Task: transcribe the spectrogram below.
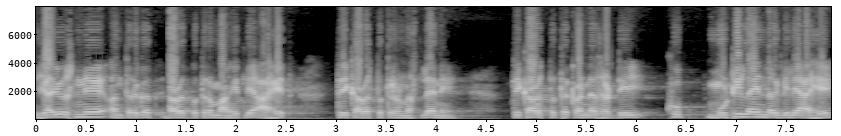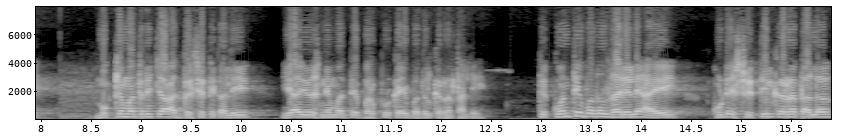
या ह्या योजनेअंतर्गत कागदपत्र मागितले आहेत. ते कागदपत्र नसल्याने ते कागदपत्र काढण्यासाठी खूप मोठी लाईन लागलेली आहे. मुख्यमंत्रीच्या अध्यक्षतेखाली या योजनेमध्ये भरपूर काही बदल करण्यात आले. ते कोणते बदल झालेले आहे? कुठे शिथिल करण्यात आलं?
